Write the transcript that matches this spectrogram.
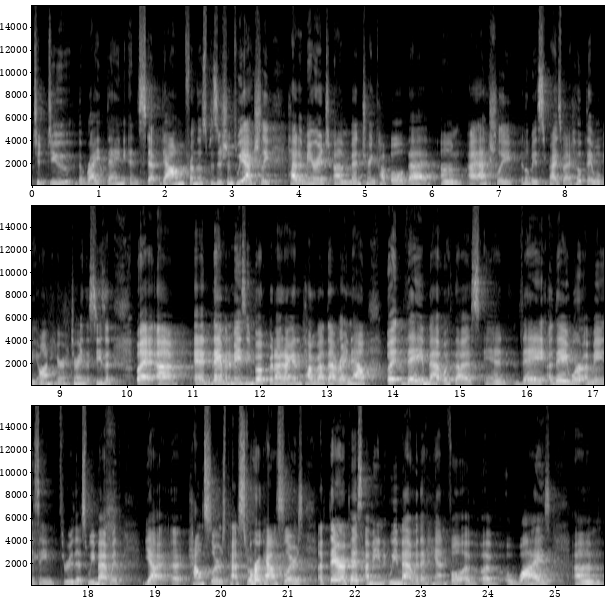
to do the right thing and step down from those positions. We actually had a marriage um, mentoring couple that um, I actually, it'll be a surprise, but I hope they will be on here during the season. But, um, and they have an amazing book, but I'm not going to talk about that right now. But they met with us and they, they were amazing through this. We met with yeah, uh, counselors, pastoral counselors, a therapist. I mean, we met with a handful of, of a wise um,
